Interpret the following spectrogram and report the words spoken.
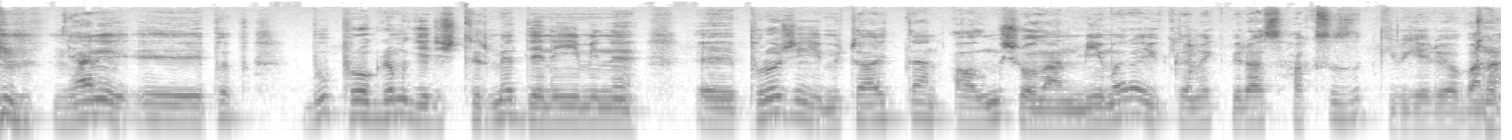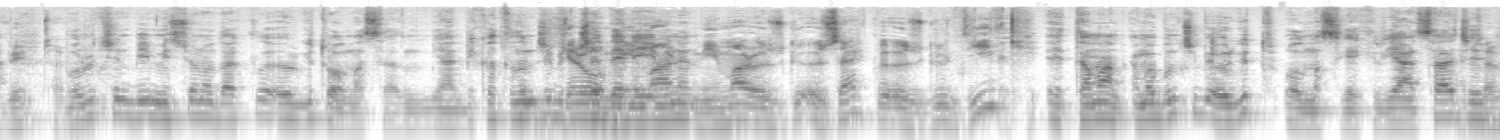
yani e, bu programı geliştirme deneyimini e, projeyi müteahhitten almış olan mimara yüklemek biraz haksızlık gibi geliyor bana. Tabii, tabii. Bunun için bir misyon odaklı örgüt olması lazım. Yani bir katılımcı Bir bütçe mimar, deneyiminin mimar özgü, özerk ve özgür değil ki. e, tamam ama bunun için bir örgüt olması gerekir. Yani sadece E, tabii.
